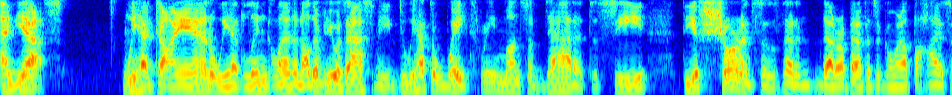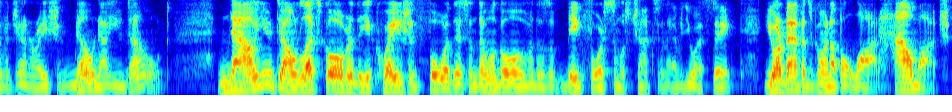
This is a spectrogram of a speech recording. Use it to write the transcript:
And yes, we had Diane, we had Lynn Glenn, and other viewers ask me, do we have to wait three months of data to see the assurances that, that our benefits are going up the highest of a generation? No, now you don't. Now you don't. Let's go over the equation for this, and then we'll go over those big four stimulus checks in every U.S. state. Your benefits are going up a lot. How much?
